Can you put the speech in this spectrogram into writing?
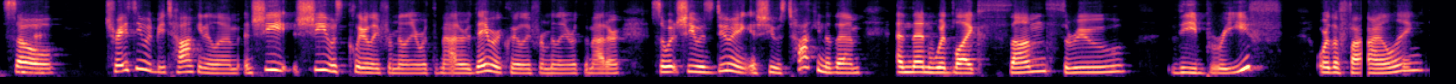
So Tracy would be talking to them and she she was clearly familiar with the matter. They were clearly familiar with the matter. So what she was doing is she was talking to them and then would like thumb through the brief or the filing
